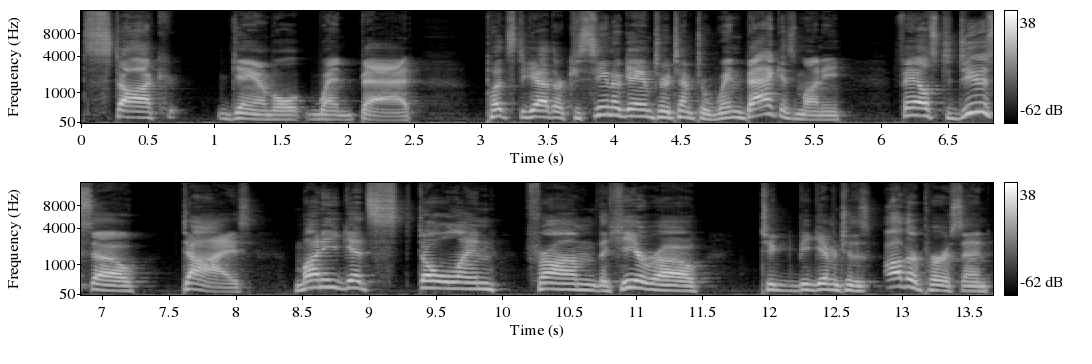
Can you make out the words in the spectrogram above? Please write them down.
stock gamble went bad, puts together a casino game to attempt to win back his money, fails to do so, dies. Money gets stolen from the hero to be given to this other person.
